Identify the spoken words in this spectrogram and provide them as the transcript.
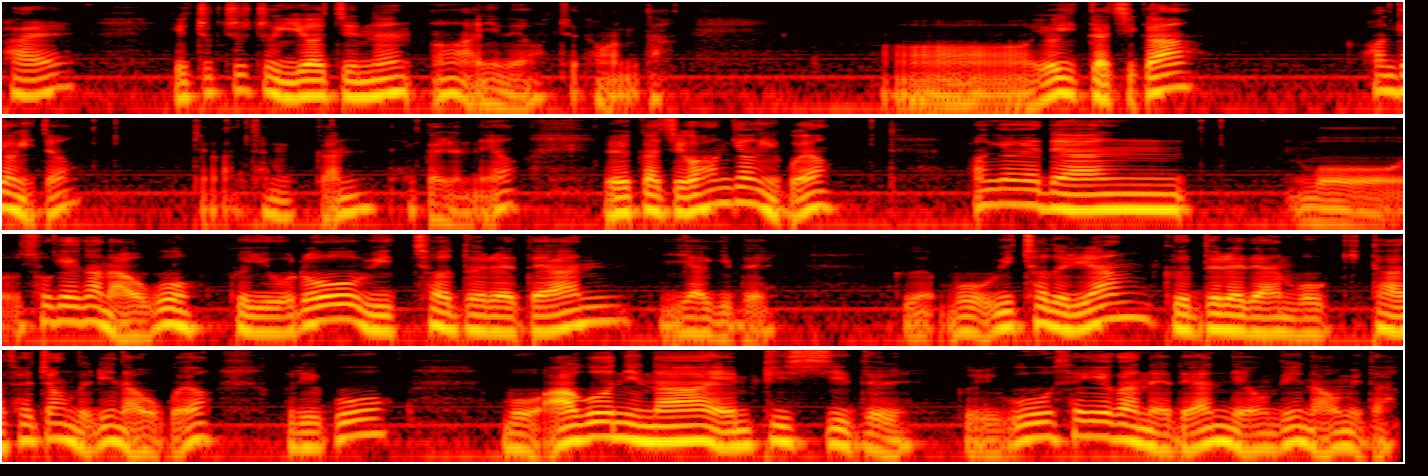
8 이게 쭉쭉쭉 이어지는 어 아니네요. 죄송합니다. 어, 여기까지가 환경이죠. 제가 잠깐 헷갈렸네요. 여기까지가 환경이고요. 환경에 대한 뭐 소개가 나오고 그 이후로 위쳐들에 대한 이야기들 그 뭐 Witcher들이랑 그들에 대한 뭐 기타 설정들이 나오고요. 그리고 뭐 아군이나 NPC들 그리고 세계관에 대한 내용들이 나옵니다.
